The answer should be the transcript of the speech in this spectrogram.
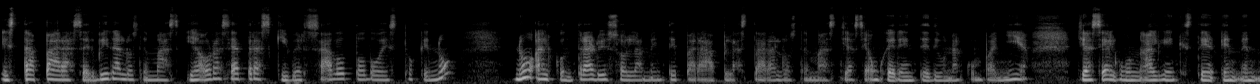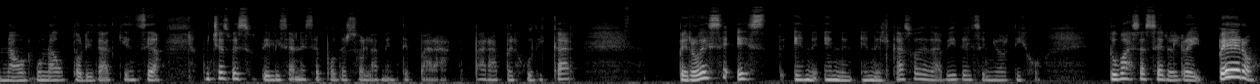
Está para servir a los demás y ahora se ha transquiversado todo esto que no, no, al contrario, es solamente para aplastar a los demás, ya sea un gerente de una compañía, ya sea algún, alguien que esté en, alguna autoridad, quien sea. Muchas veces utilizan ese poder solamente para, para perjudicar. Pero ese es, en, en el caso de David, el Señor dijo, tú vas a ser el rey, pero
